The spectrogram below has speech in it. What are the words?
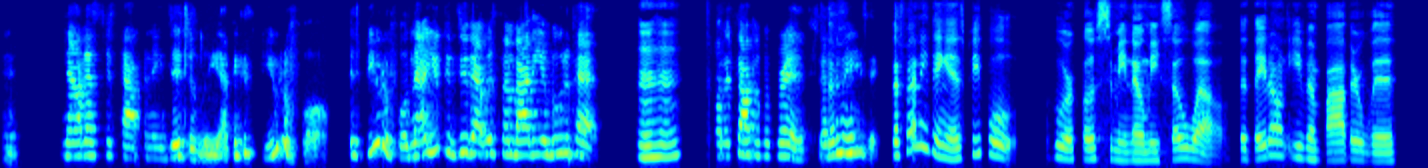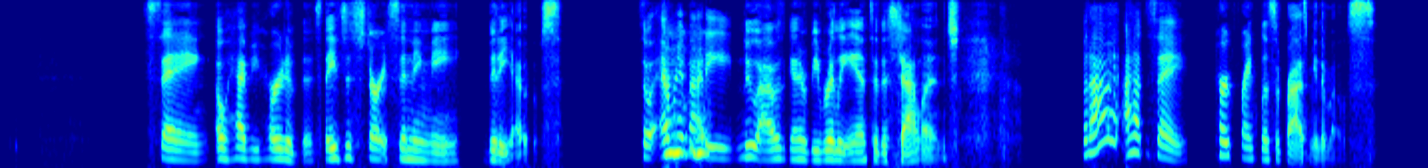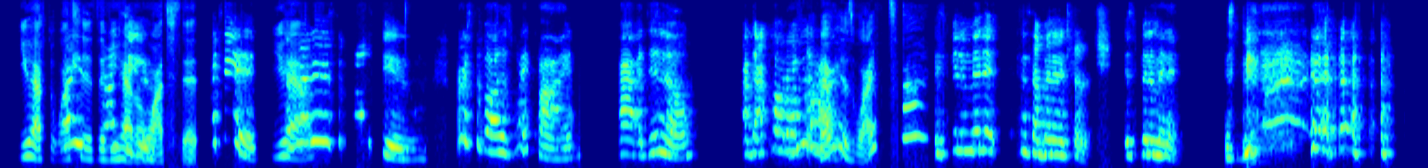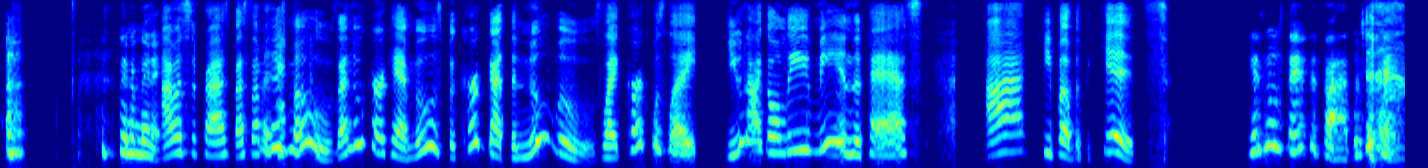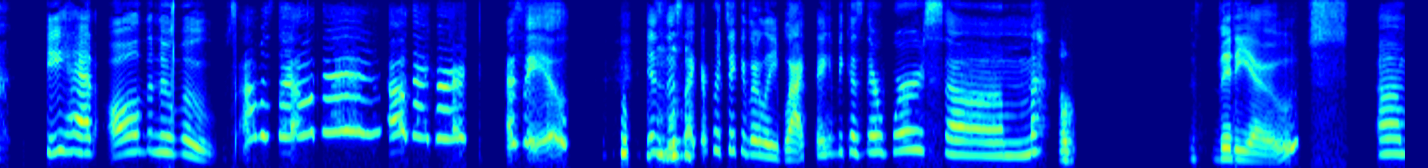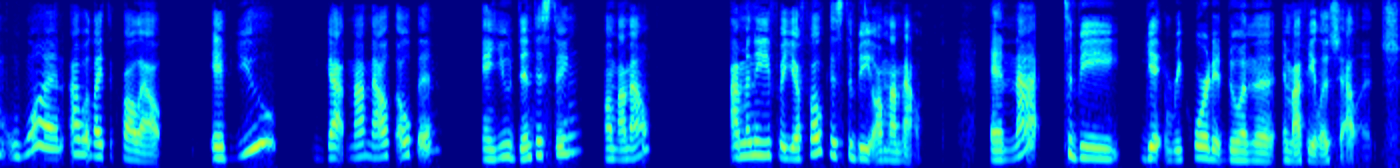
now that's just happening digitally. I think it's beautiful. It's beautiful. Now you can do that with somebody in Budapest Mm-hmm. on the top of a bridge. That's The- amazing. The funny thing is, people who are close to me know me so well that they don't even bother with saying, "Oh, have you heard of this?" They just start sending me videos. So mm-hmm. everybody knew I was going to be really into this challenge. But I, I have to say, Kirk Franklin surprised me the most. You have to watch his if you surprised haven't watched it. I did. You and have. why did it surprise you? First of all, his wife fine. I, I didn't know. I got caught You off didn't guard. know his wife was fine. It's been a minute since I've been in church. It's been a minute. It's been It's been a minute. I was surprised by some of his moves. I knew Kirk had moves, but Kirk got the new moves. Like Kirk was like, "You're not gonna leave me in the past. I keep up with the kids." His move sanctified. What you think? He had all the new moves. I was like, "Okay, okay, Kirk, I see you." Is this like a particularly black thing? Because there were some Oh. videos. Um, one I would like to call out. If you got my mouth open and you dentisting on my mouth, I'm gonna need for your focus to be on my mouth and not to be getting recorded doing the in my feelings challenge.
